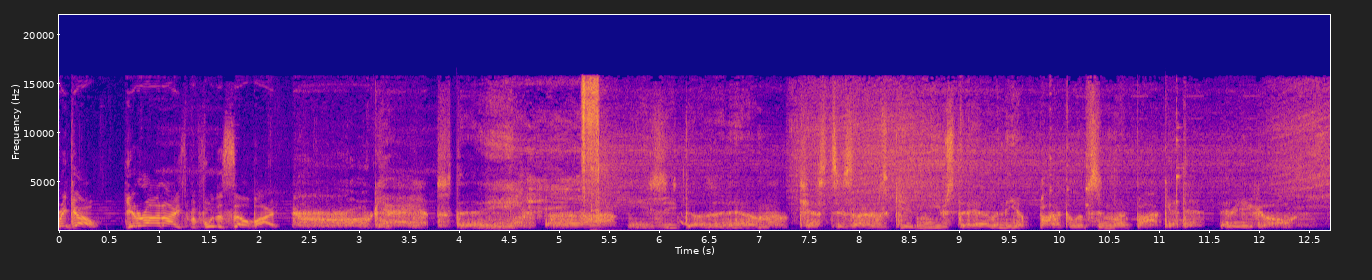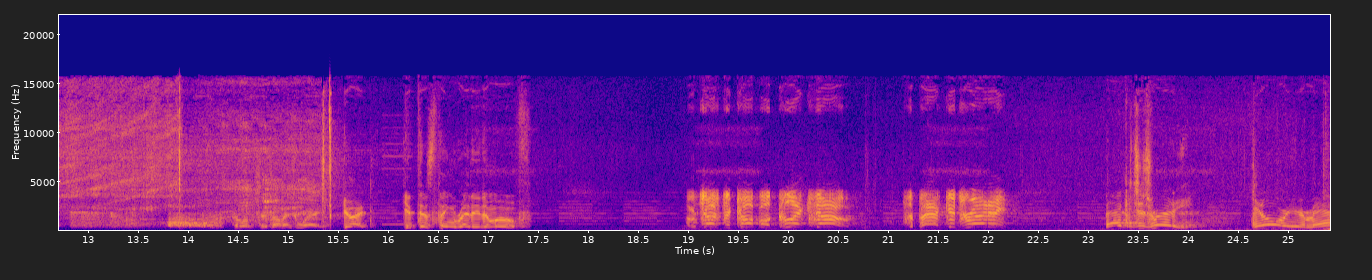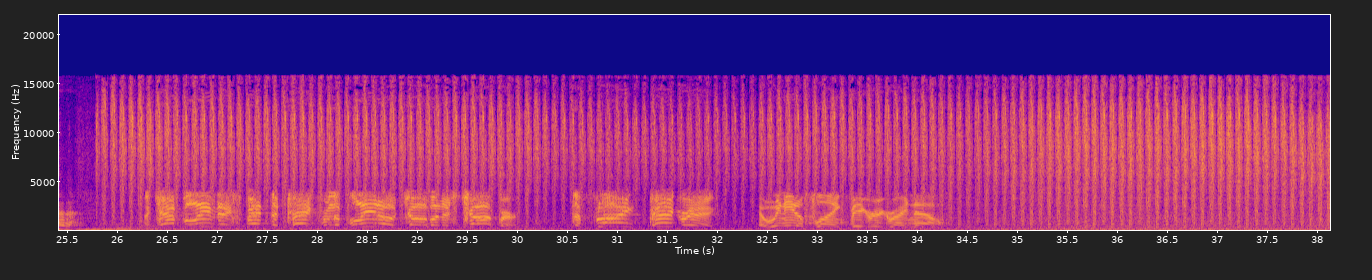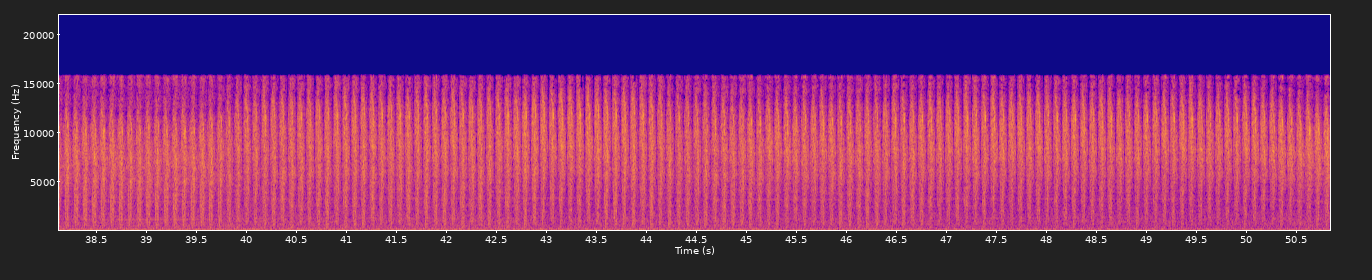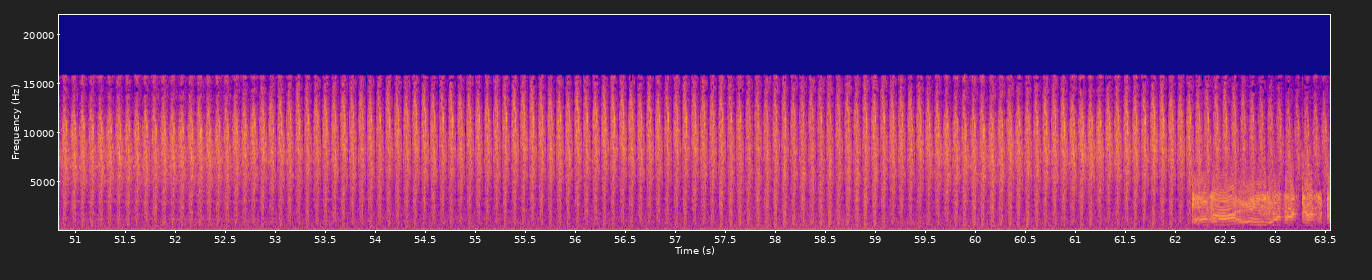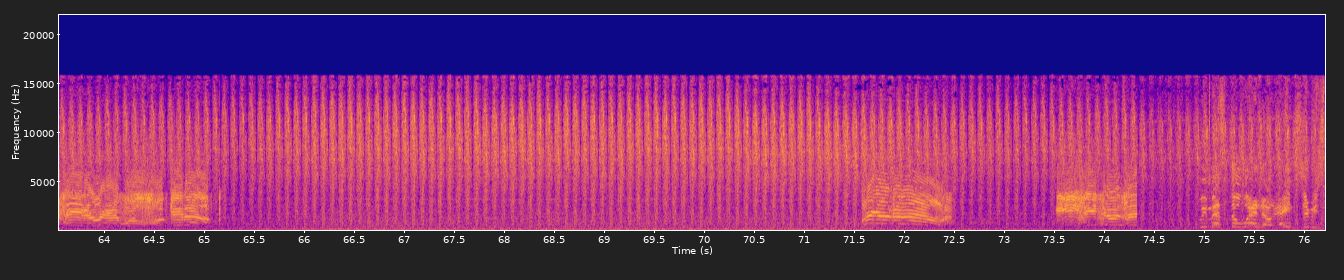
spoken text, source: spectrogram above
We go. Get her on ice before the sell-by. Okay, steady. Ah, easy does it, Em. Just as I was getting used to having the apocalypse in my pocket. There you go. Phillips is on his way. Good. Get this thing ready to move. I'm just a couple clicks out! Is the package ready? Package is ready. Get over here, man. I can't believe they spent the tank from the Paleto job on this chopper! It's a flying pig rig! And we need a flying big rig right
